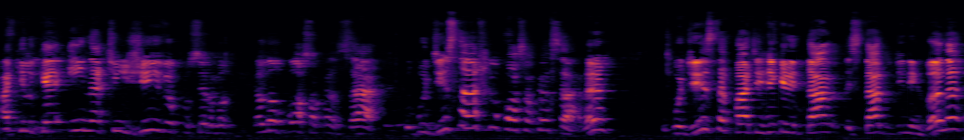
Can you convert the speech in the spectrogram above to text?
Aquilo que é inatingível para o ser humano. Eu não posso alcançar. O budista acha que eu posso alcançar, né? O budista parte em aquele ta- estado de nirvana,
